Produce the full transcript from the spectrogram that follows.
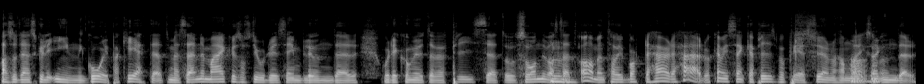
Alltså den skulle ingå i paketet. Men sen när Microsoft gjorde sin blunder och det kom ut över priset och Sony var så Mm. att ah, men tar vi bort det här och det här då kan vi sänka priset på PS4 och hamna Ja, liksom det- under.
